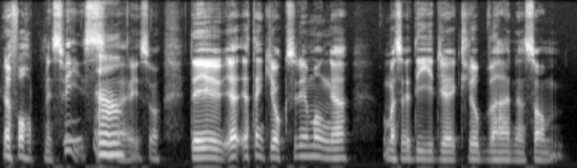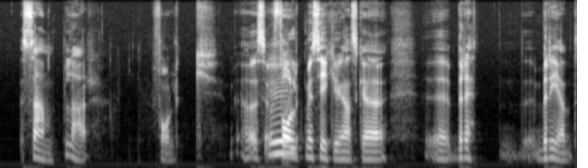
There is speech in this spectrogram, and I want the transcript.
Ja, förhoppningsvis. Ja. Det så. Det är ju, jag, jag tänker också det är många om man säger DJ-klubbvärlden som samplar folk. Alltså, Mm. Folkmusik är ganska eh, brett, bred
